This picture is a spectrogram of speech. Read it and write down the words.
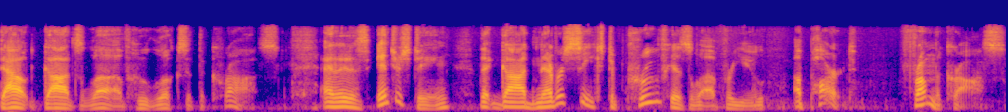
doubt God's love who looks at the cross. And it is interesting that God never seeks to prove his love for you apart from the cross.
